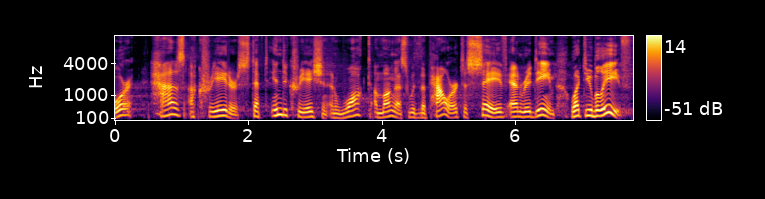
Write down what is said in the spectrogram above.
Or has a creator stepped into creation and walked among us with the power to save and redeem? What do you believe?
